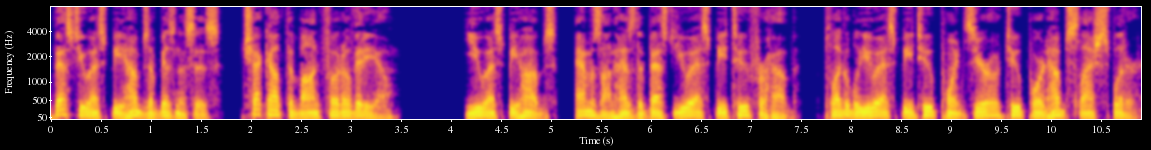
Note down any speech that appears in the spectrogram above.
Best USB Hubs of Businesses, check out the Bond photo video. USB Hubs, Amazon has the best USB 2 for hub, Plugable USB 2.02 port hub slash splitter.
